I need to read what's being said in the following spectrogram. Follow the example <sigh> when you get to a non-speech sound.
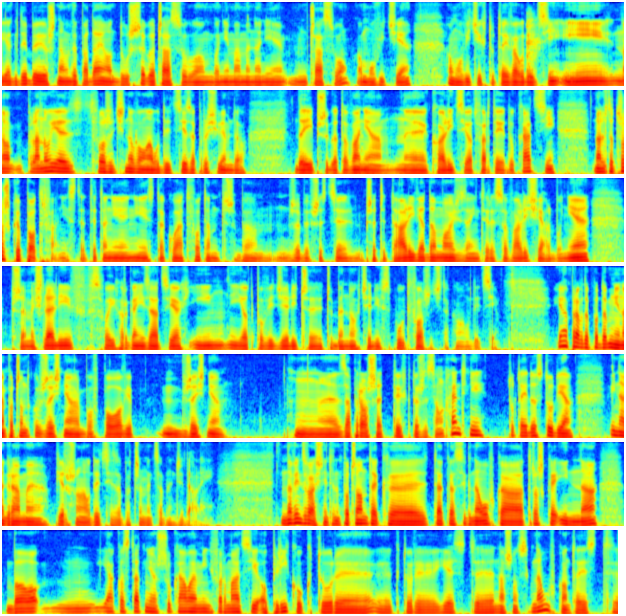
jak gdyby już nam wypadają od dłuższego czasu, bo, bo nie mamy na nie mm, czasu omówić je, omówić ich tutaj w audycji i no, planuję stworzyć nową audycję. Zaprosiłem do do jej przygotowania e, Koalicji Otwartej Edukacji, no ale to troszkę potrwa niestety, to nie, nie jest tak łatwo, tam trzeba, żeby wszyscy przeczytali wiadomość, zainteresowali się albo nie, przemyśleli w swoich organizacjach i, i odpowiedzieli, czy, czy będą chcieli współtworzyć taką audycję. Ja prawdopodobnie na początku września albo w połowie września mm, zaproszę tych, którzy są chętni, tutaj do studia i nagramy pierwszą audycję, zobaczymy, co będzie dalej. No więc właśnie, ten początek, e, taka sygnałówka troszkę inna, bo mm, jak ostatnio szukałem informacji o pliku, który, e, który jest e, naszą sygnałówką, to jest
